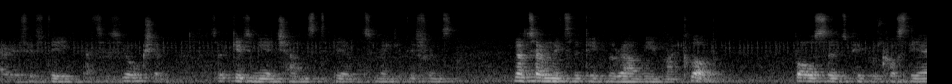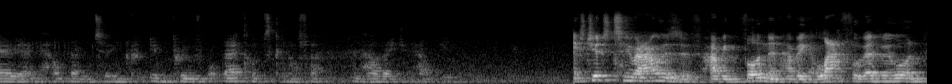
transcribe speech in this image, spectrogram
Area 15, that is Yorkshire. So it gives me a chance to be able to make a difference, not only to the people around me in my club, but also to people across the area and help them to improve what their clubs can offer and how they can help people. It's just two hours of having fun and having a laugh with everyone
